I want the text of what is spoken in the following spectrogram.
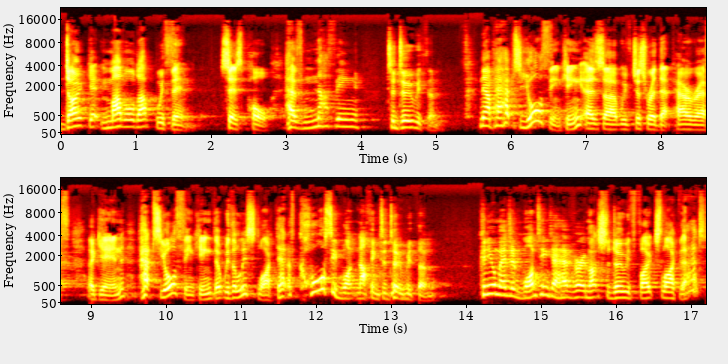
Don't get muddled up with them, says Paul. Have nothing to do with them. Now, perhaps you're thinking, as uh, we've just read that paragraph again, perhaps you're thinking that with a list like that, of course he'd want nothing to do with them. Can you imagine wanting to have very much to do with folks like that?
